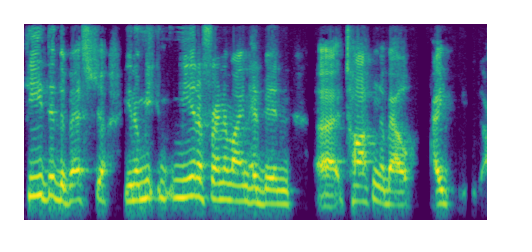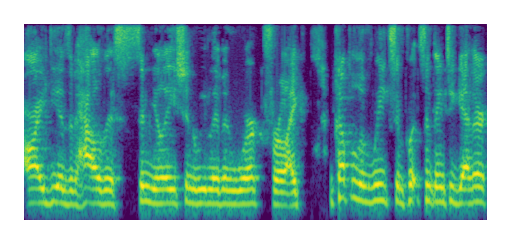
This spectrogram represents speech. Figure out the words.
he did the best job. You know, me, me and a friend of mine had been uh, talking about I, our ideas of how this simulation we live in work for like a couple of weeks and put something together.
